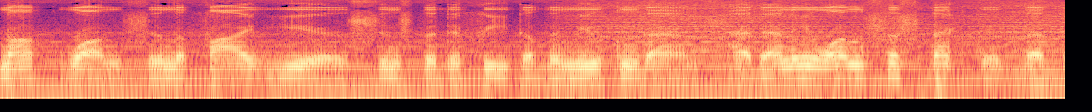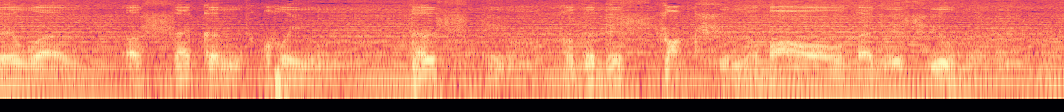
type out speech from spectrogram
Not once in the five years since the defeat of the mutant ants had anyone suspected that there was a second queen, thirsting for the destruction of all that is human.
